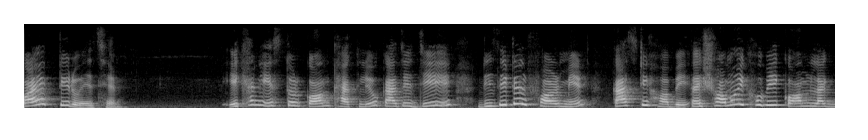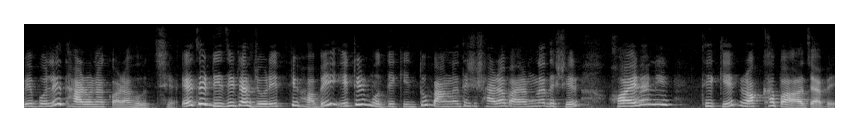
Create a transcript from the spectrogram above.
কয়েকটি রয়েছে। এখানে স্তর কম থাকলেও কাজে যে ডিজিটাল ফর্মের কাজটি হবে, তাই সময় খুবই কম লাগবে বলে ধারণা করা হচ্ছে। এই যে ডিজিটাল জরিপটি হবে, এটির মধ্যে কিন্তু বাংলাদেশে সারা বাংলাদেশের হয়রানি থেকে রক্ষা পাওয়া যাবে।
